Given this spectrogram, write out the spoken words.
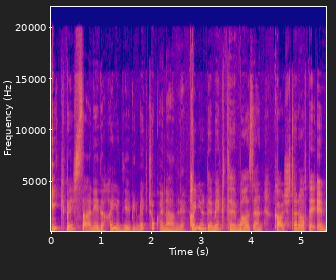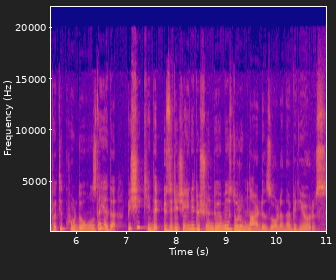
ilk 5 saniyede hayır diyebilmek çok önemli. Hayır demek de bazen karşı tarafta empati kurduğumuzda ya da bir şekilde üzüleceğini düşündüğümüz durumlarda zorlanabiliyoruz.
